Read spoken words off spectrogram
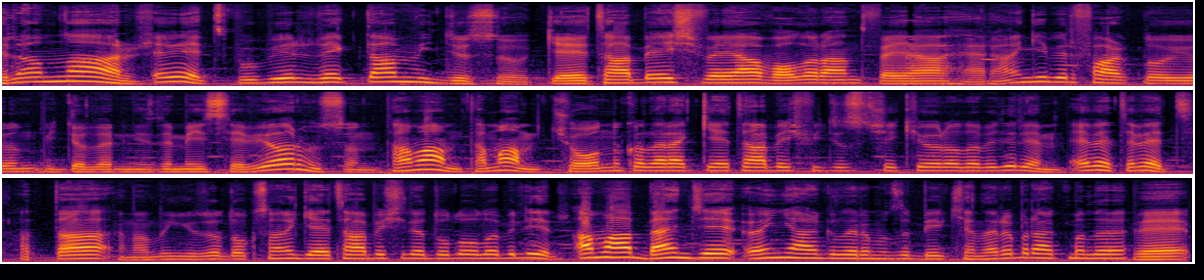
Selamlar. Evet bu bir reklam videosu. GTA 5 veya Valorant veya herhangi bir farklı oyun videolarını izlemeyi seviyor musun? Tamam tamam çoğunluk olarak GTA 5 videosu çekiyor olabilirim. Evet evet hatta kanalın %90'ı GTA 5 ile dolu olabilir. Ama bence ön yargılarımızı bir kenara bırakmalı ve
